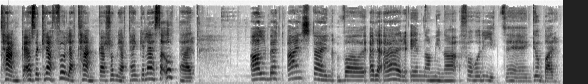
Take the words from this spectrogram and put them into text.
tankar, alltså kraftfulla tankar som jag tänker läsa upp här. Albert Einstein var, eller är en av mina favoritgubbar.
